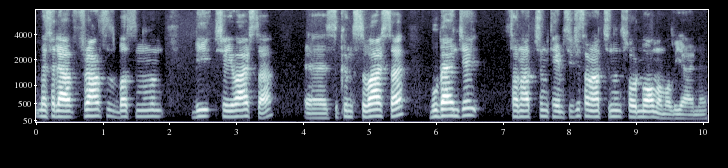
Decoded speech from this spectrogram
mesela Fransız basınının bir şeyi varsa e, sıkıntısı varsa bu bence sanatçının temsilci sanatçının sorunu olmamalı yani.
